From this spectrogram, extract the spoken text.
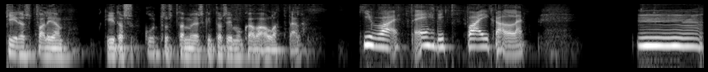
Kiitos paljon. Kiitos kutsusta myöskin. Tosi mukava olla täällä. Kiva, että ehdit paikalle. Mm,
